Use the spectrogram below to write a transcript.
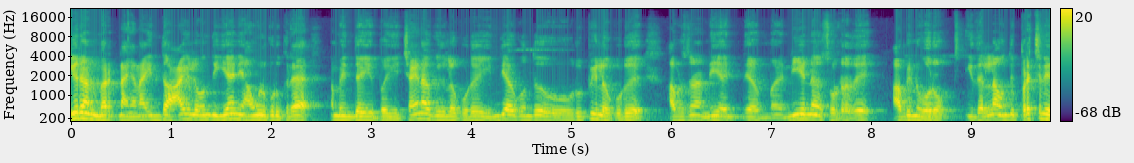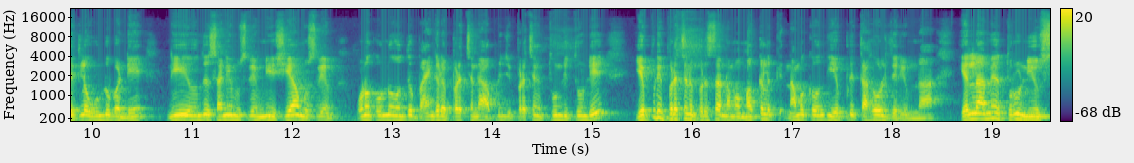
ஈரான் மிரட்டினாங்கன்னா இந்த ஆயிலை வந்து ஏன் நீ அவங்களுக்கு கொடுக்குற? நம்ம இந்த இப்போ சைனாவுக்கு இதில் கொடு இந்தியாவுக்கு வந்து ருப்பியில் கொடு. அப்படின்னு சொன்னால் நீ நீ என்ன சொல்கிறது அப்படின்னு வரும். இதெல்லாம் வந்து பிரச்சனைகளை உண்டு பண்ணி நீ வந்து சனி முஸ்லீம் நீ ஷியா முஸ்லீம் உனக்கு ஒன்று வந்து பயங்கர பிரச்சனை அப்படின்னு சொல்லி பிரச்சனை தூண்டி தூண்டி எப்படி பிரச்சனை பெருசாக நம்ம மக்களுக்கு நமக்கு வந்து எப்படி தகவல் தெரியும்னா எல்லாமே த்ரூ நியூஸ்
